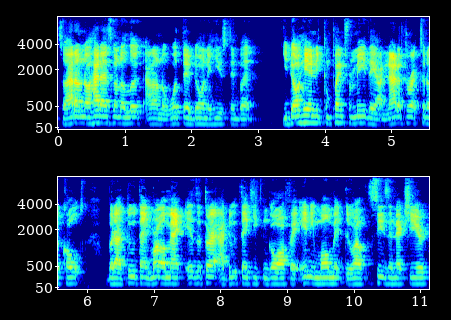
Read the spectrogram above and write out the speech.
so I don't know how that's going to look. I don't know what they're doing in Houston, but you don't hear any complaints from me. They are not a threat to the Colts. But I do think Marlon Mack is a threat. I do think he can go off at any moment throughout the season next year.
